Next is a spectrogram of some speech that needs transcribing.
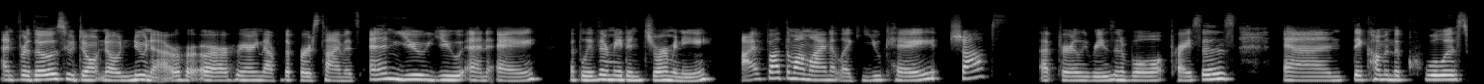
And for those who don't know Nuuna or, or are hearing that for the first time, it's N U U N A. I believe they're made in Germany. I've bought them online at like UK shops at fairly reasonable prices. And they come in the coolest,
